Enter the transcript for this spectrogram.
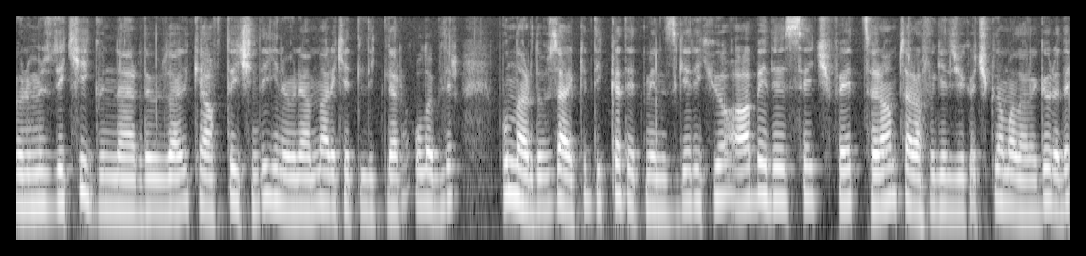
önümüzdeki günlerde özellikle hafta içinde yine önemli hareketlilikler olabilir. Bunlarda özellikle dikkat etmeniz gerekiyor. ABD, Seç, FED, Trump tarafı gelecek açıklamalara göre de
